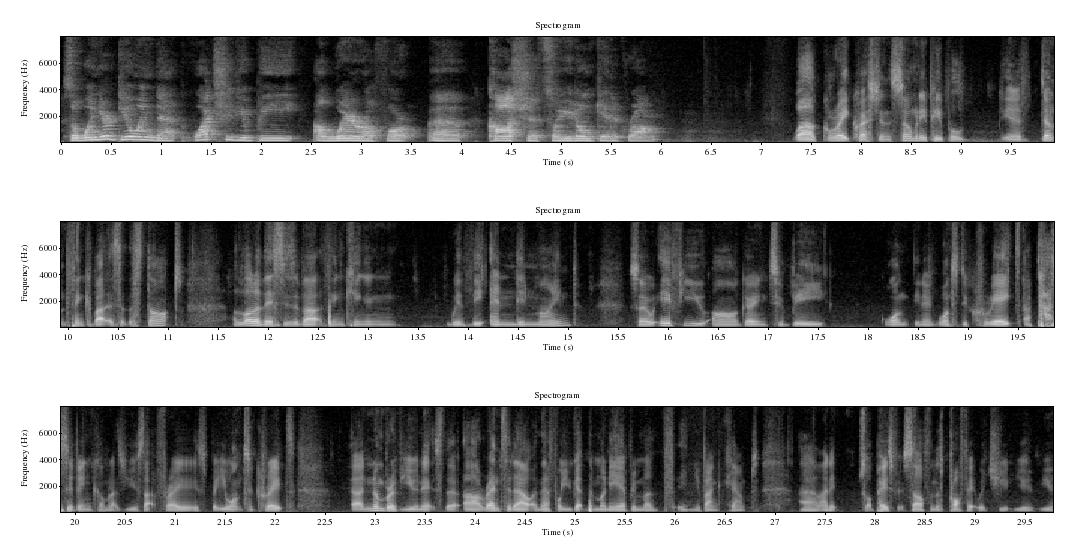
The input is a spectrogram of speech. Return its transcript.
So when you're doing that, what should you be aware of or uh, cautious so you don't get it wrong? Well, great question. So many people, you know, don't think about this at the start. A lot of this is about thinking with the end in mind. So if you are going to be want you know wanting to create a passive income, let's use that phrase, but you want to create a number of units that are rented out and therefore you get the money every month in your bank account um, and it sort of pays for itself and there's profit which you you you,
